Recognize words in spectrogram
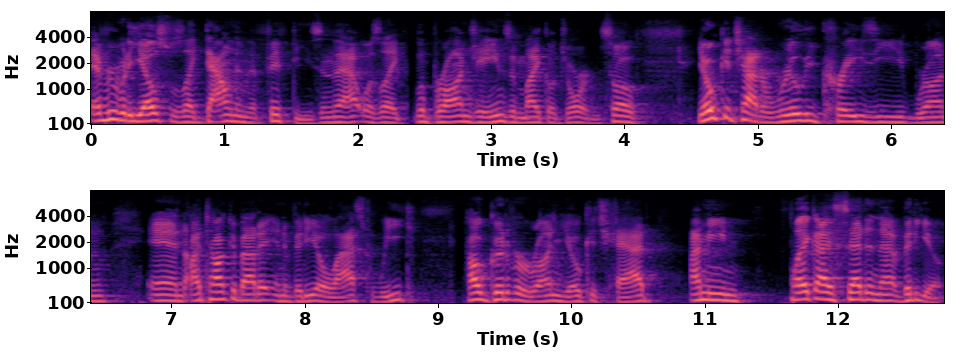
everybody else was like down in the 50s. And that was like LeBron James and Michael Jordan. So Jokic had a really crazy run. And I talked about it in a video last week how good of a run Jokic had. I mean, like I said in that video,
